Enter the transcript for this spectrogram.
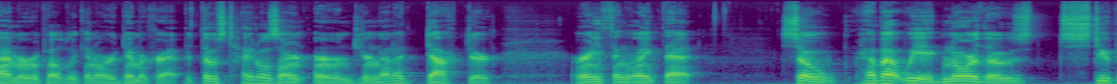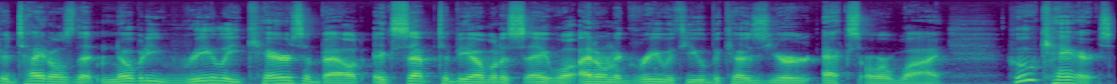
I'm a Republican or a Democrat. But those titles aren't earned. You're not a doctor or anything like that. So, how about we ignore those stupid titles that nobody really cares about except to be able to say, well, I don't agree with you because you're X or Y. Who cares?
